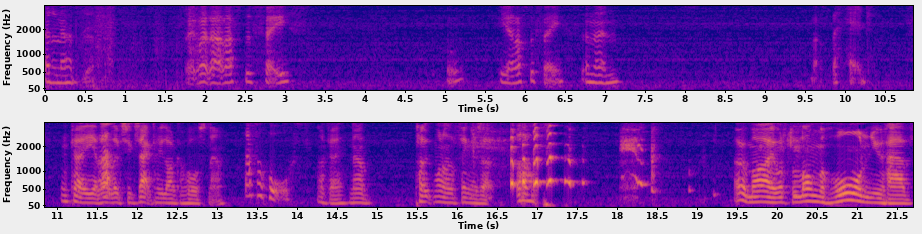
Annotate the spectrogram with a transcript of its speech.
I don't know how to do it. So like that, that's the face. Oh, yeah, that's the face, and then that's the head. Okay, yeah, that That's- looks exactly like a horse now. That's a horse. Okay, now poke one of the fingers up. Oh, Oh my, what a long horn you have.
